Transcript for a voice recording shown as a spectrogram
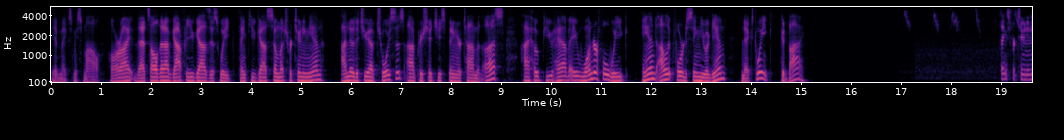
It makes me smile. All right, that's all that I've got for you guys this week. Thank you guys so much for tuning in. I know that you have choices. I appreciate you spending your time with us. I hope you have a wonderful week, and I look forward to seeing you again next week. Goodbye. Thanks for tuning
